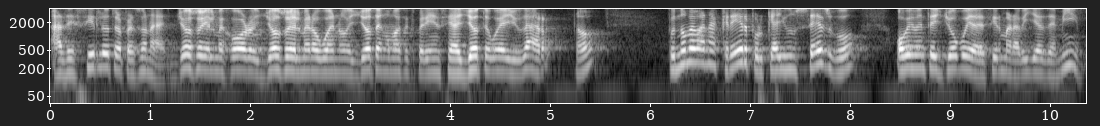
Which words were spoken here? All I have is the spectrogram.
a decirle a otra persona, yo soy el mejor, yo soy el mero bueno, yo tengo más experiencia, yo te voy a ayudar, ¿no? Pues no me van a creer porque hay un sesgo. Obviamente yo voy a decir maravillas de mí.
